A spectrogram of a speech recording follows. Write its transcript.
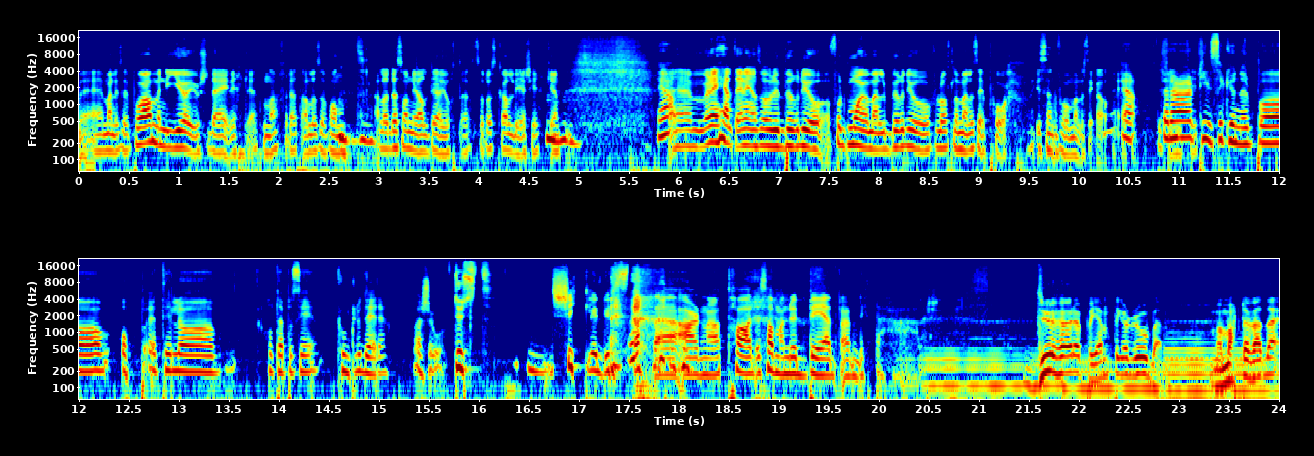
melde seg på, men de gjør jo ikke det i virkeligheten, da, fordi at alle er så vant. Eller det er sånn de alltid har gjort det, så da skal de i kirken. Ja. Eh, men jeg er helt enig. Altså, du burde jo, folk må jo melde, burde jo få lov til å melde seg på istedenfor å melde seg av. Ja. Dere har ti sekunder på opp eh, til å holdt jeg på å si konkludere. Vær så god. Dust. Skikkelig dust dette, Erna. Ta det sammen, du er bedre enn dette her. Du hører på Jentegarderoben med Marte Vedde,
